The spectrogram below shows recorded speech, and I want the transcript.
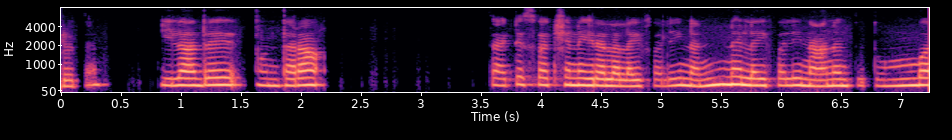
ಇರುತ್ತೆ. ಇಲ್ಲಾಂದರೆ ಒಂಥರ ಸ್ಯಾಟಿಸ್ಫ್ಯಾಕ್ಷನ್ನೇ ಇರಲ್ಲ ಲೈಫಲ್ಲಿ ನನ್ನ ಲೈಫಲ್ಲಿ ನಾನಂತೂ ತುಂಬಾ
